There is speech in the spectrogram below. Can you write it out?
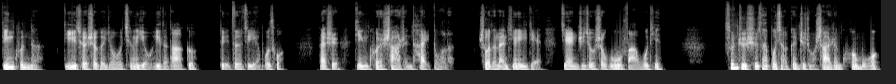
丁坤呢，的确是个有情有义的大哥，对自己也不错。但是丁坤杀人太多了，说的难听一点，简直就是无法无天。孙志实在不想跟这种杀人狂魔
